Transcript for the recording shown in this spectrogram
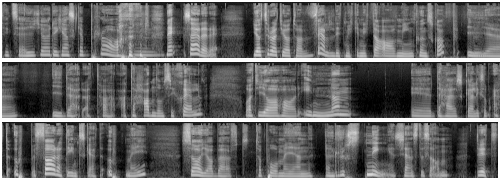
tänkte säga, jag gör det ganska bra. Mm. Nej, så här är det. Jag tror att jag tar väldigt mycket nytta av min kunskap i, eh, i det här att, ha, att ta hand om sig själv. Och att jag har innan eh, det här ska liksom äta upp för att det inte ska äta upp mig, så har jag behövt ta på mig en, en rustning, känns det som. Du vet,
